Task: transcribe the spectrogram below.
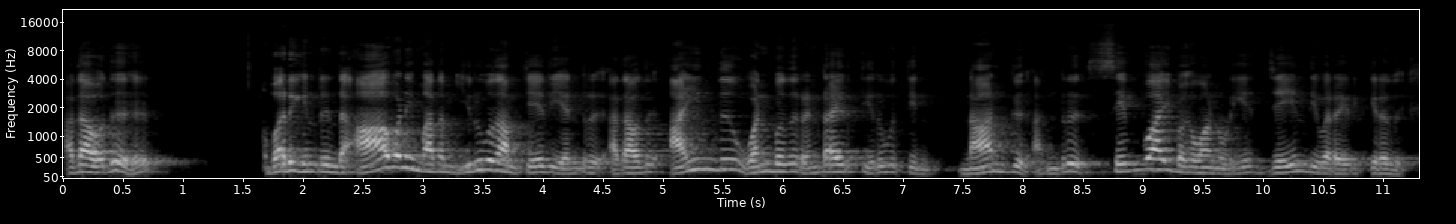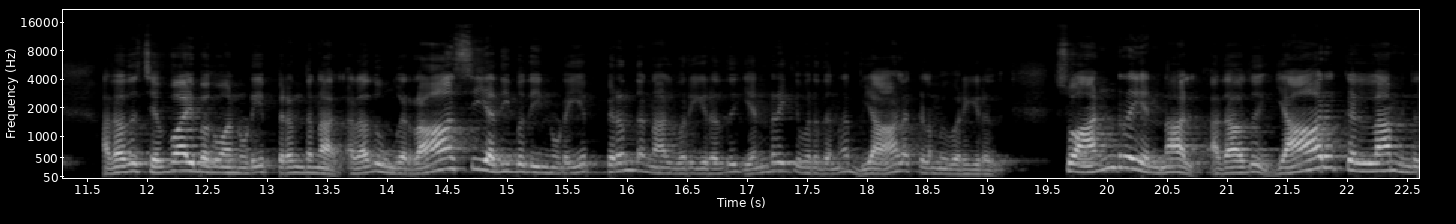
அதாவது வருகின்ற இந்த ஆவணி மாதம் இருபதாம் தேதி அன்று அதாவது ஐந்து ஒன்பது ரெண்டாயிரத்தி இருபத்தி நான்கு அன்று செவ்வாய் பகவானுடைய ஜெயந்தி வர இருக்கிறது. அதாவது செவ்வாய் பகவானுடைய பிறந்த நாள் அதாவது உங்கள் ராசி அதிபதியினுடைய பிறந்த நாள் வருகிறது என்றைக்கு வருதுன்னா வியாழக்கிழமை வருகிறது. ஸோ அன்றைய நாள் அதாவது யாருக்கெல்லாம் இந்த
